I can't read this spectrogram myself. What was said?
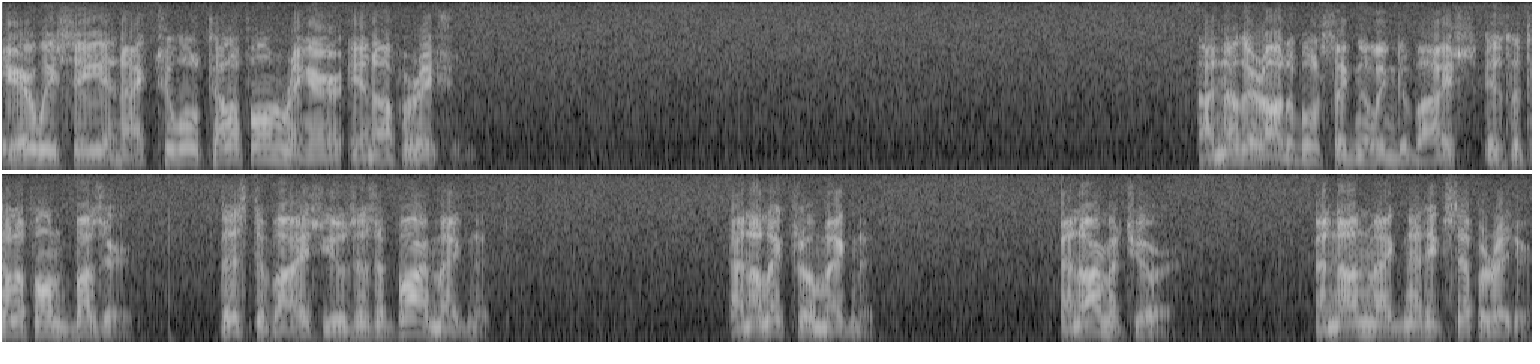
Here we see an actual telephone ringer in operation. Another audible signaling device is the telephone buzzer. This device uses a bar magnet, an electromagnet, an armature, a non-magnetic separator,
